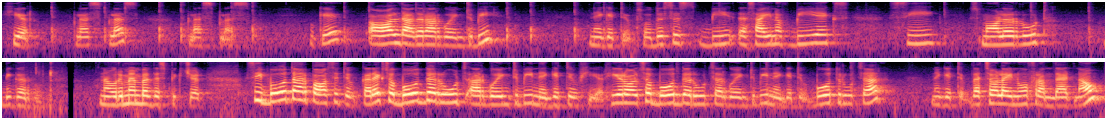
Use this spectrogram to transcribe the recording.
here, plus, plus, plus, plus. Okay, all the other are going to be negative. So this is b a sign of bx, c, smaller root, bigger root. Now remember this picture. See both are positive, correct? So both the roots are going to be negative here. Here also both the roots are going to be negative. Both roots are negative. That's all I know from that now.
